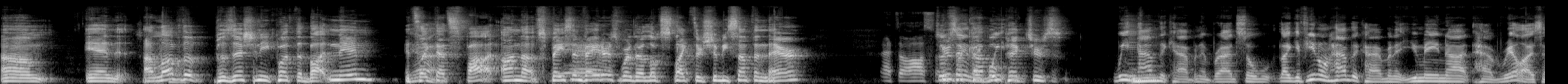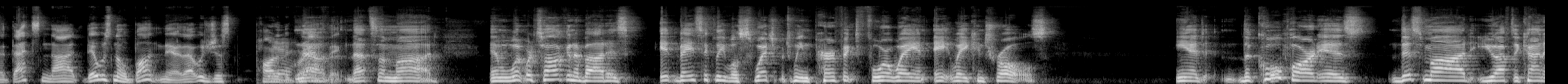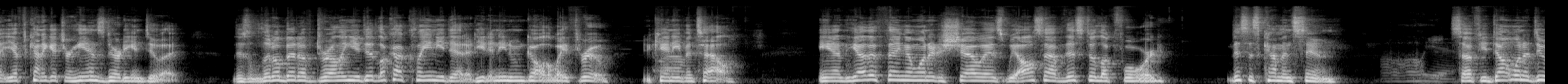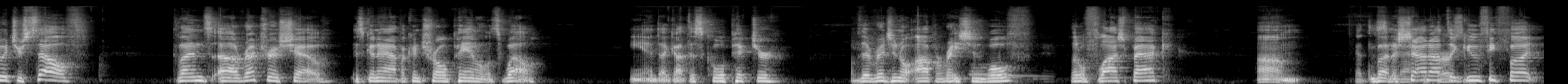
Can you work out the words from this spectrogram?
Um, and I love the position he put the button in. It's yeah. like that spot on the Space yeah. Invaders where there looks like there should be something there. That's awesome. So Here's a couple like we, pictures. We mm-hmm. have the cabinet, Brad. So, like, if you don't have the cabinet, you may not have realized that that's not. There was no button there. That was just part yeah. of the graphic. No, that's a mod. And what we're talking about is it basically will switch between perfect four way and eight way controls. And the cool part is this mod, you have to kind of you have to kind of get your hands dirty and do it. There's a little bit of drilling you did. Look how clean you did it. He didn't even go all the way through. You can't wow. even tell. And the other thing I wanted to show is we also have this to look forward. This is coming soon. Oh yeah. So if you don't want to do it yourself, Glenn's uh, retro show is going to have a control panel as well. And I got this cool picture of the original Operation Wolf little flashback. Um, but a shout out person. to Goofyfoot.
